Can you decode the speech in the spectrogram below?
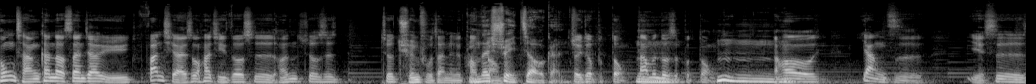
通常看到山椒鱼翻起来的时候，它其实都是好像就是就蜷伏在那个地方，像在睡觉的感觉。所以就不动，大部分都是不动。嗯嗯嗯，然后样子也是，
